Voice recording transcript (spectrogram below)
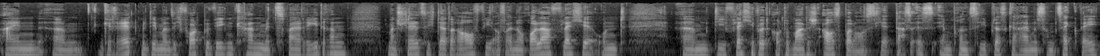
ein ähm, Gerät, mit dem man sich fortbewegen kann, mit zwei Rädern. Man stellt sich da drauf wie auf eine Rollerfläche und ähm, die Fläche wird automatisch ausbalanciert. Das ist im Prinzip das Geheimnis vom Segway.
